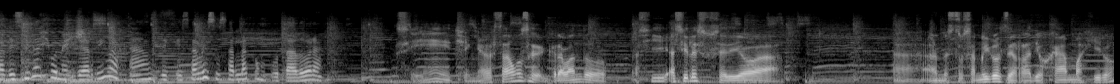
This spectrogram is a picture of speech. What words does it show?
Agradecida con el de arriba, Hans, de que sabes usar la computadora. Sí, chingado. Estábamos eh, grabando. Así, así le sucedió a, a, a nuestros amigos de Radio Hama, Giro.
